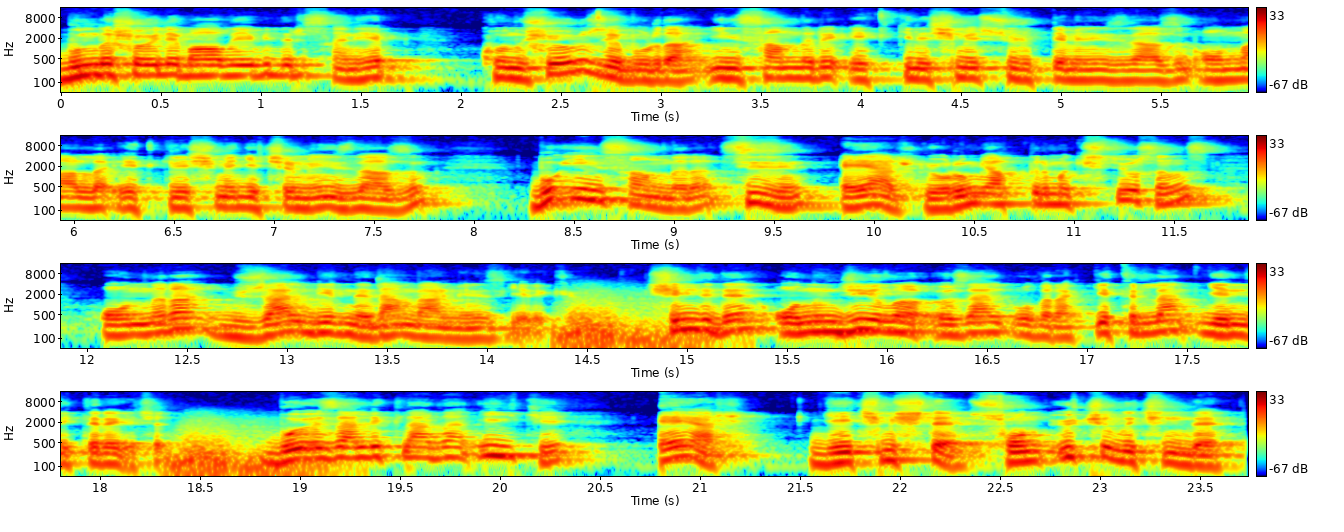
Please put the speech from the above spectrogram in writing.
bunu da şöyle bağlayabiliriz. Hani hep konuşuyoruz ya burada insanları etkileşime sürüklemeniz lazım. Onlarla etkileşime geçirmeniz lazım. Bu insanlara sizin eğer yorum yaptırmak istiyorsanız onlara güzel bir neden vermeniz gerekiyor. Şimdi de 10. yıla özel olarak getirilen yeniliklere geçelim. Bu özelliklerden ilki eğer geçmişte son 3 yıl içinde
